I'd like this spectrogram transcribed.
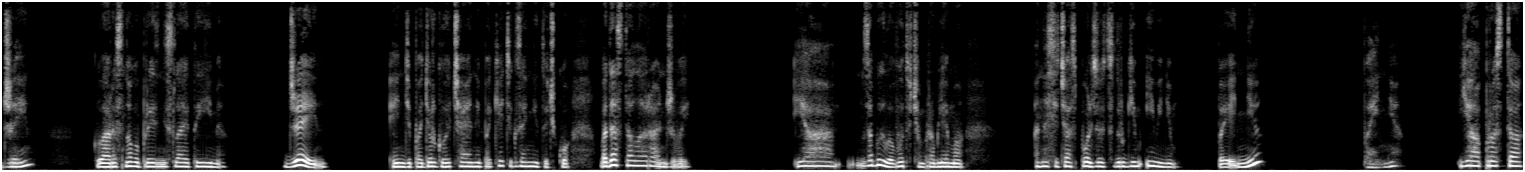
«Джейн?» Клара снова произнесла это имя. «Джейн!» Энди подергала чайный пакетик за ниточку. Вода стала оранжевой. «Я забыла, вот в чем проблема. Она сейчас пользуется другим именем. Пенни?» «Пенни?» «Я просто...»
